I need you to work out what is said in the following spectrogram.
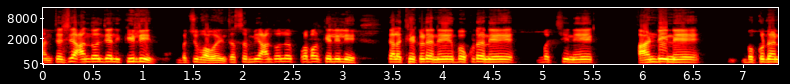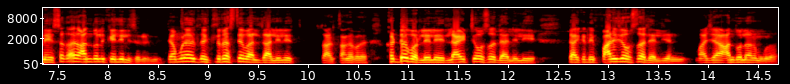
आणि त्याची आंदोलन ज्यांनी केली. बच्चू भावाने तसं मी आंदोलन प्रभाग केलेली त्याला खेकडं ने बोकडं ने मच्छीने अंडीने बोकडं ने सगळं आंदोलन केलेली सगळी मी. त्यामुळे इथले रस्ते वाले झालेले चांगल्या खड्डे भरलेले लाईटची व्यवस्था झालेली आहे. काही काही पाण्याची व्यवस्था झालेली त्यांनी. माझ्या आंदोलनामुळं.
